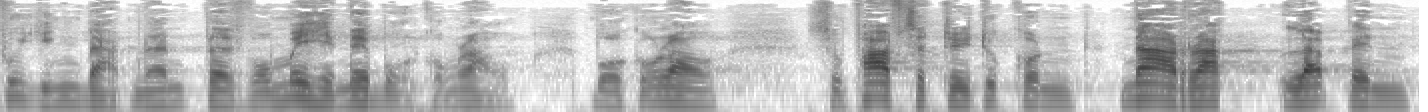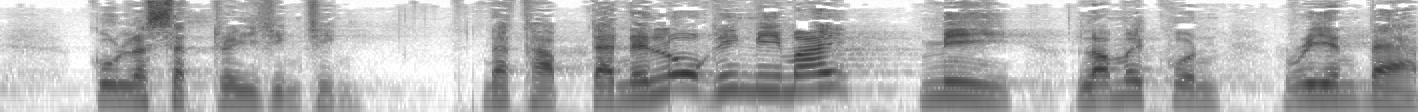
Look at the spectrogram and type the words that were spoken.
ผู้หญิงแบบนั้น แต่ผมไม่เห็นในโบสถ์ของเรา โบสถ์ของเราสุภาพสตรีทุกคนน่ารักและเป็นกุลสตรีจริง ๆนะครับ แต่ในโลกนี้มีไหมมีเราไม่ควรเรียนแบบ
